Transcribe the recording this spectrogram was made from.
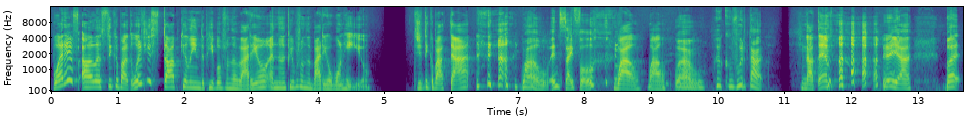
What if, uh, let's think about What if you stop killing the people from the barrio and then the people from the barrio won't hate you? Did you think about that? Wow, insightful. wow. Wow. wow, who who would thought? Not them. yeah, but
